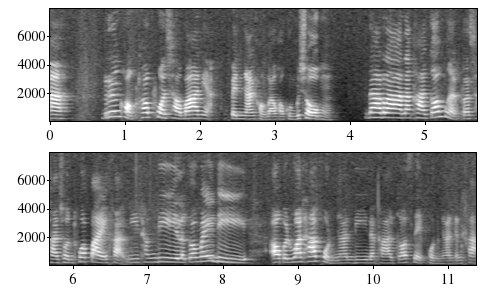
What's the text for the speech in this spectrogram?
อะเรื่องของครอบครัวชาวบ้านเนี่ยเป็นงานของเราค่ะคุณผู้ชม ดารานะคะก็เหมือนประชาชนทั่วไปค่ะ มีทั้งดีแล้วก็ไม่ดี เอาเป็นว่าถ้าผลงานดีนะคะ ก็เสพผลงานกันค่ะ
